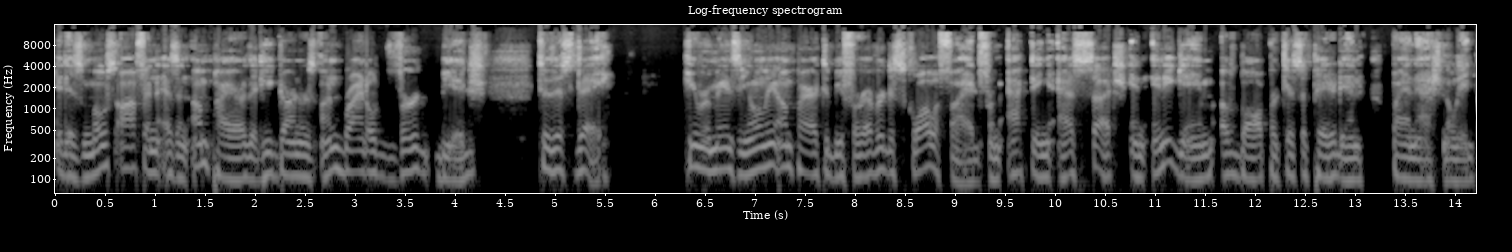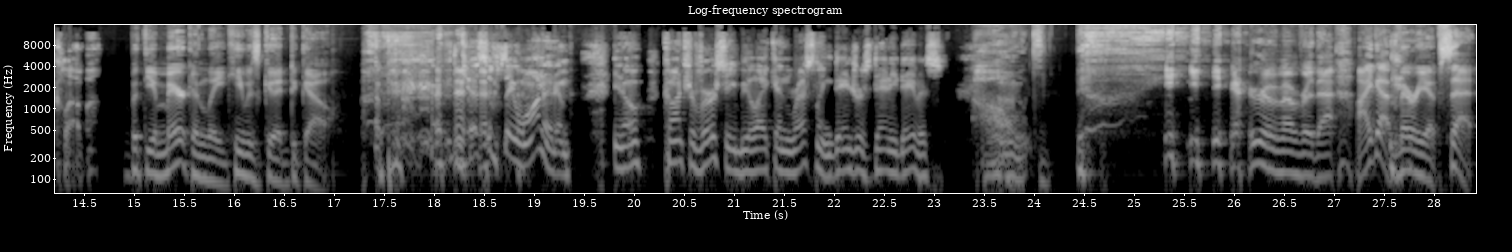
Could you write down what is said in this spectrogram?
it is most often as an umpire that he garners unbridled verbiage to this day. He remains the only umpire to be forever disqualified from acting as such in any game of ball participated in by a National League club. But the American League, he was good to go. Guess if they wanted him, you know, controversy be like in wrestling, dangerous Danny Davis. Oh, uh, I remember that. I got very upset.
